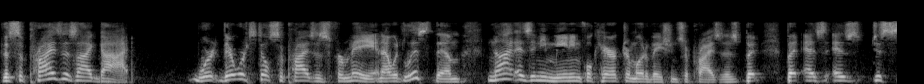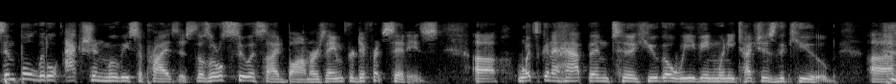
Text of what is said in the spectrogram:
The surprises I got were there were still surprises for me, and I would list them not as any meaningful character motivation surprises, but but as as just simple little action movie surprises. Those little suicide bombers aimed for different cities. Uh, what's going to happen to Hugo Weaving when he touches the cube? Uh,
